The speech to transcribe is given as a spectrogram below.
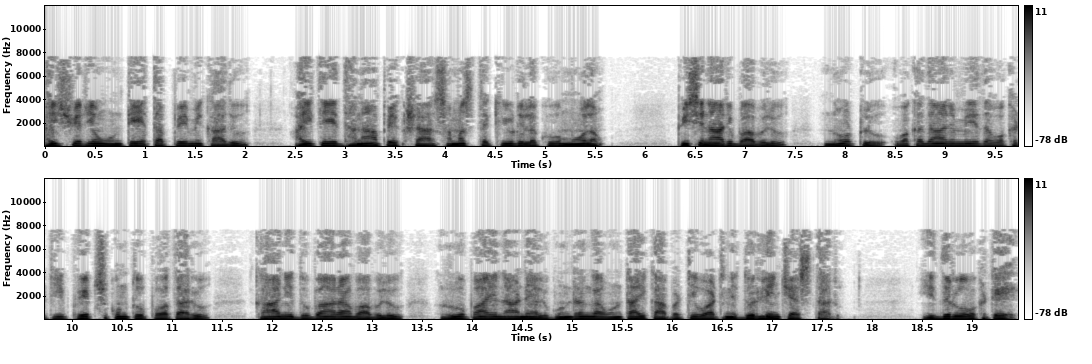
ఐశ్వర్యం ఉంటే తప్పేమీ కాదు అయితే ధనాపేక్ష సమస్త కీడులకు మూలం. పిసినారి బాబులు నోట్లు ఒకదాని మీద ఒకటి పేర్చుకుంటూ పోతారు కాని దుబారా బాబులు రూపాయి నాణేలు గుండ్రంగా ఉంటాయి కాబట్టి వాటిని దొర్లించేస్తారు. ఇద్దరూ ఒకటే.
